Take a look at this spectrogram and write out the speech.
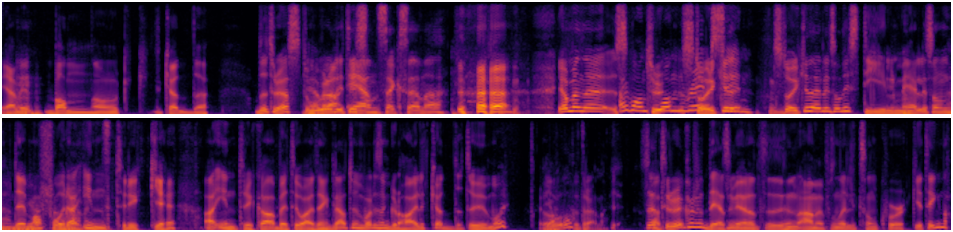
jeg vil banne og kødde. Det tror jeg sto Jeg litt i én sexscene. Ja, men uh, I tror- står, ikke, står ikke det litt sånn i stil med liksom Ja, det man får av inntrykket av inntrykket av Betty White, egentlig? At hun var liksom glad i litt køddete humor? Jo, da, det tror jeg nok. Så jeg tror det er kanskje det som gjør at hun er med på sånne litt sånn quirky ting, da.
